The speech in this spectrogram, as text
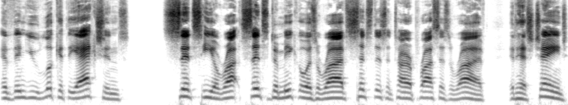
and then you look at the actions since he arrived, since DeMeco has arrived, since this entire process arrived, it has changed.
